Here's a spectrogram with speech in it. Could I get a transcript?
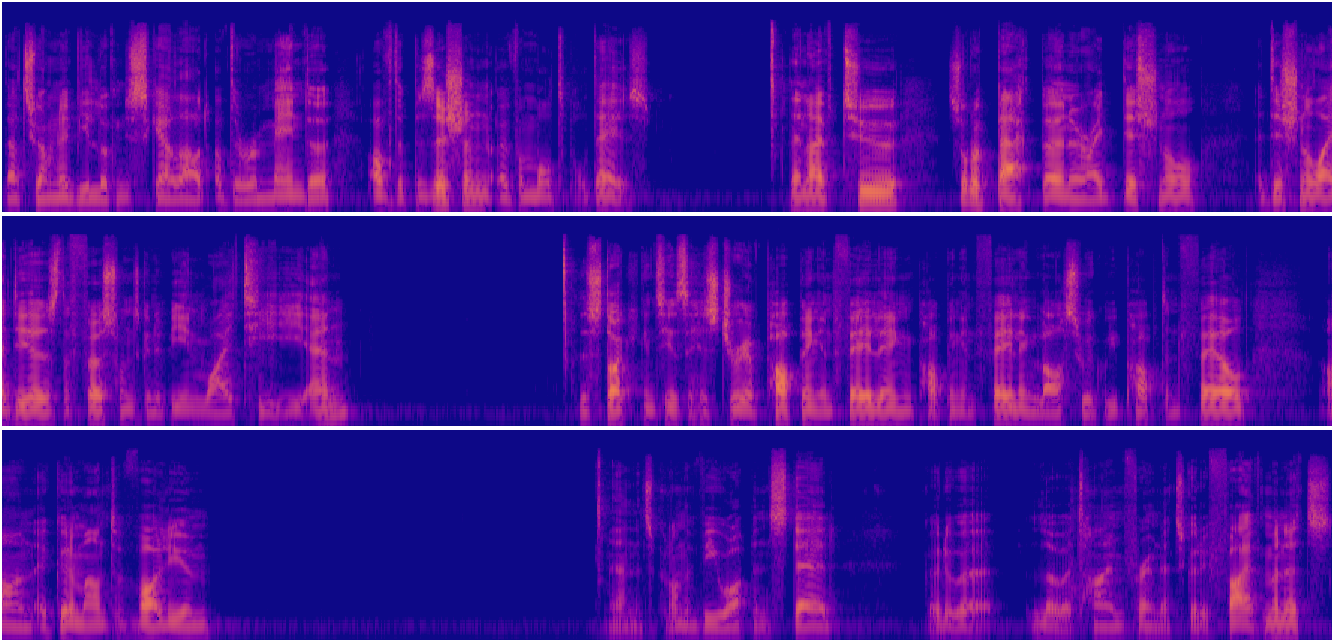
That's where I'm going to be looking to scale out of the remainder of the position over multiple days. Then I have two sort of back burner additional additional ideas. The first one's going to be in YTEN. The stock you can see has a history of popping and failing, popping and failing. Last week we popped and failed on a good amount of volume. And let's put on the VWAP instead. Go to a lower time frame. Let's go to five minutes.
